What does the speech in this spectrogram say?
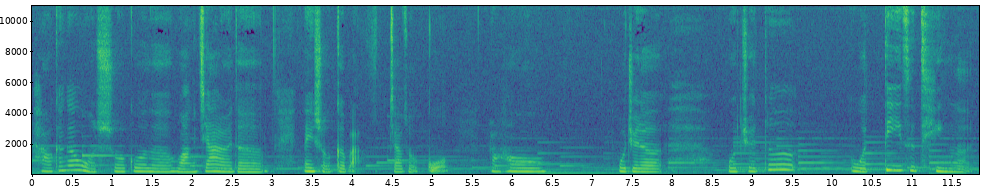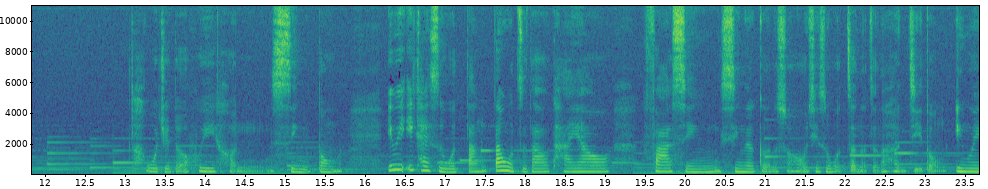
好，刚刚我说过了王嘉尔的那首歌吧，叫做《过》。然后我觉得，我觉得我第一次听了，我觉得会很心动，因为一开始我当当我知道他要发行新的歌的时候，其实我真的真的很激动，因为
